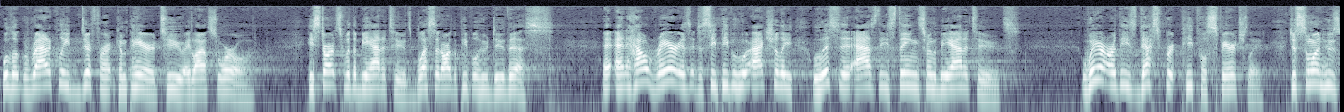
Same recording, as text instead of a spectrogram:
will look radically different compared to a lost world. He starts with the Beatitudes Blessed are the people who do this. And how rare is it to see people who are actually listed as these things from the Beatitudes? Where are these desperate people spiritually? just someone who's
